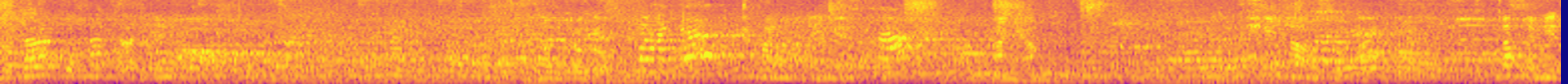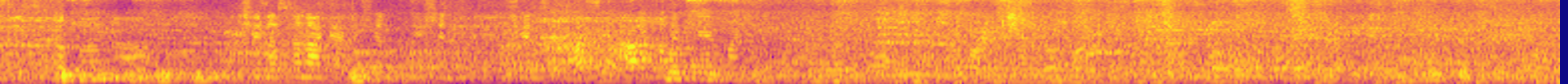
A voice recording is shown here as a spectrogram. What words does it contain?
No tak, nie? Ma. Czasem jest zdecydowana. Się zastanawia 10 tysięcy razy, ale いですよ。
